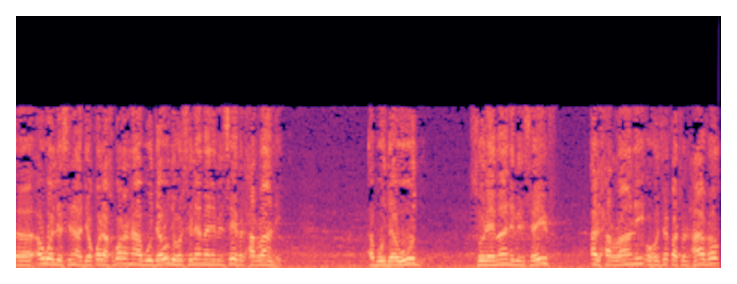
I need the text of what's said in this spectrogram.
آه أول الإسناد يقول أخبرنا أبو داود وهو سليمان بن سيف الحراني. أبو داود سليمان بن سيف الحراني وهو ثقة حافظ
